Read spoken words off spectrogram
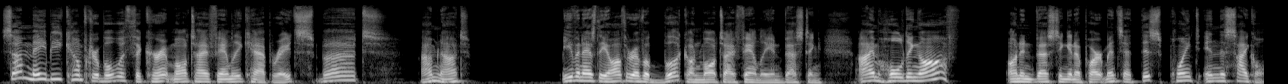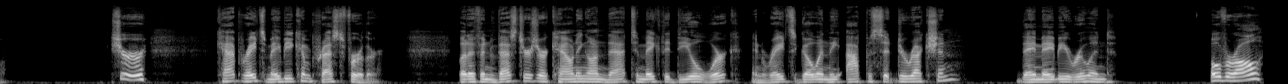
Some may be comfortable with the current multifamily cap rates, but I'm not. Even as the author of a book on multifamily investing, I'm holding off on investing in apartments at this point in the cycle. Sure, cap rates may be compressed further. But if investors are counting on that to make the deal work and rates go in the opposite direction, they may be ruined. Overall,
